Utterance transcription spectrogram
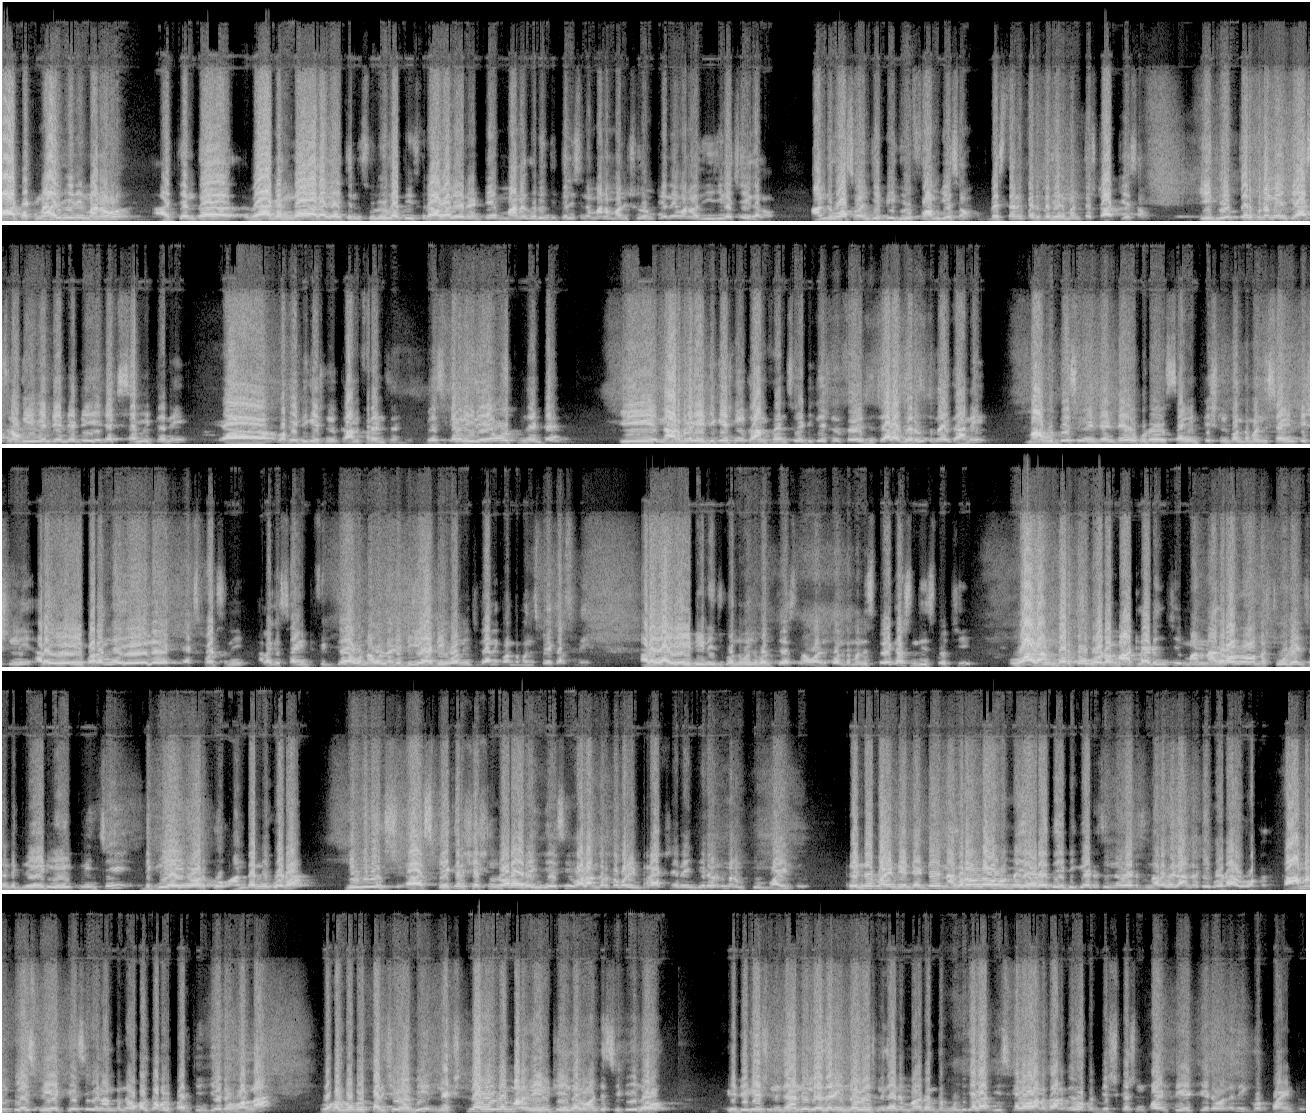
ఆ టెక్నాలజీని మనం అత్యంత వేగంగా అలాగే అత్యంత సులువుగా తీసుకురావాలి అని అంటే మన గురించి తెలిసిన మన మనుషులు ఉంటేనే మనం అది ఈజీగా చేయగలం. అందుకోసం అని చెప్పి గ్రూప్ ఫామ్ చేసాం ప్రస్తుతానికి పది పదిహేను మందితో స్టార్ట్ చేసాం ఈ గ్రూప్ తరపున మేము చేస్తున్న ఒక ఈవెంట్ ఏంటంటే ఎడెక్స్ సమిట్ అని ఒక ఎడ్యుకేషనల్ కాన్ఫరెన్స్ అండి. బేసికల్గా ఇది ఏమవుతుందంటే ఈ నార్మల్గా ఎడ్యుకేషనల్ కాన్ఫరెన్స్ ఎడ్యుకేషనల్ ఫెయిర్స్ చాలా జరుగుతున్నాయి కానీ మా ఉద్దేశం ఏంటంటే ఇప్పుడు సైంటిస్ట్ని కొంతమంది సైంటిస్ట్ని అలాగే ఏ పరంగా ఏఏలో ఎక్స్పర్ట్స్ని అలాగే సైంటిఫిక్గా ఉన్న వాళ్ళు అంటే డిఆర్డిఓ నుంచి కానీ కొంతమంది స్పీకర్స్ని అలాగే ఐఐటి నుంచి కొంతమంది వర్క్ చేస్తున్న వాళ్ళు కొంతమంది స్పీకర్స్ని తీసుకొచ్చి వాళ్ళందరితో కూడా మాట్లాడించి మన నగరంలో ఉన్న స్టూడెంట్స్ అంటే గ్రేడ్ ఎయిట్ నుంచి డిగ్రీ అయిన వరకు అందరినీ కూడా వివిధ స్పీకర్ సెషన్ ద్వారా అరేంజ్ చేసి వాళ్ళందరితో కూడా ఇంటరాక్షన్ అరేంజ్ చేయడం మనం మన పాయింట్ రెండో పాయింట్ ఏంటంటే నగరంలో ఉన్న ఎవరైతే ఎడ్యుకేటర్స్ ఇన్నోవేటర్స్ ఉన్నారో వీళ్ళందరికీ కూడా ఒక కామన్ ప్లేస్ క్రియేట్ చేసి వీళ్ళందరినీ ఒకరితో ఒకరు పరిచయం చేయడం వల్ల ఒకరికొకరు పరిచయం అవి నెక్స్ట్ లెవెల్లో మనం ఏం చేయగలం అంటే సిటీలో ఎడ్యుకేషన్ కానీ లేదా ఇన్నోవేషన్ కానీ మరింత ముందుకు ఎలా తీసుకెళ్ళాలన్న దాని మీద ఒక డిస్కషన్ పాయింట్ క్రియేట్ చేయడం అనేది ఇంకొక పాయింట్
